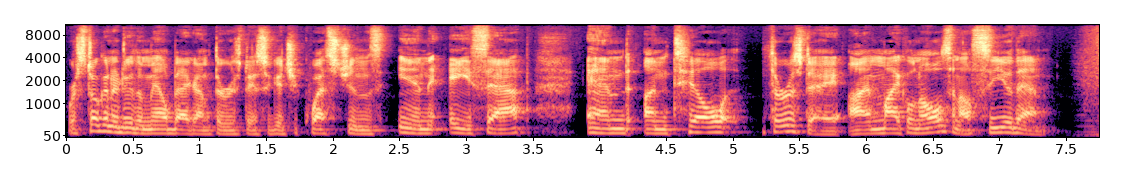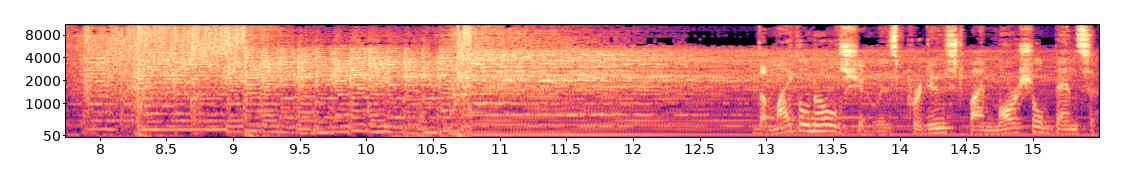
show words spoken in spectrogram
We're still going to do the mailbag on Thursday, so get your questions in ASAP. And until Thursday, I'm Michael Knowles, and I'll see you then. The Michael Knowles Show is produced by Marshall Benson,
